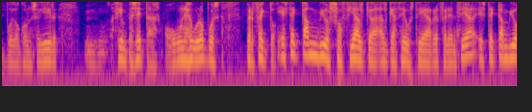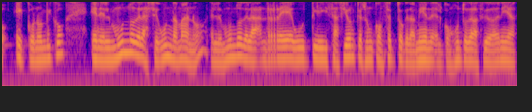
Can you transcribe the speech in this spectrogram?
puedo conseguir 100 mm, pesetas o un euro, pues perfecto. Este cambio social que, al que hace usted referencia, este cambio económico en el mundo de la segunda mano, en el mundo de la reutilización, que es un concepto que también el conjunto de la ciudadanía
